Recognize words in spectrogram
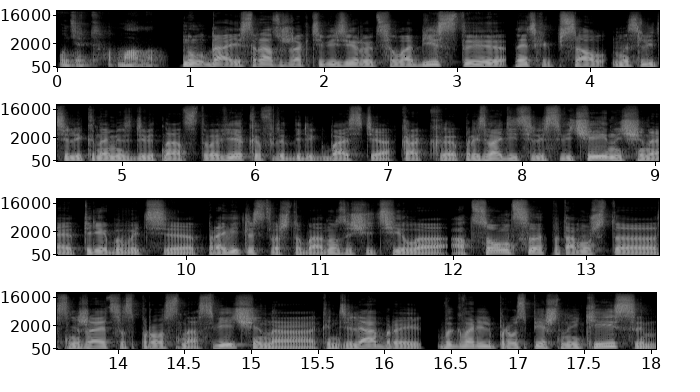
будет мало. Ну да, и сразу же активизируются лоббисты. Знаете, как писал мыслитель-экономист 19 века Фредерик Бастия, как э, производители свечей начинают требовать э, от правительства, чтобы оно защитило от солнца, потому что снижается спрос на свечи, на канделябры. Вы говорили про успешные кейсы.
